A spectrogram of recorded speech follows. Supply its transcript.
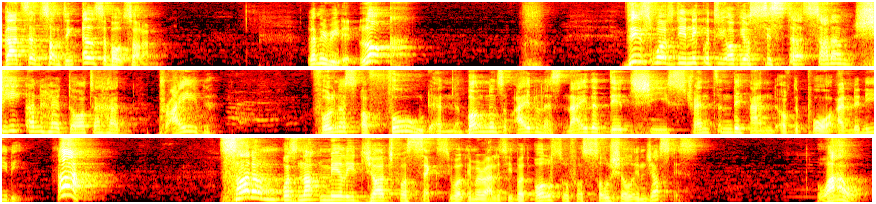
God said something else about Sodom. Let me read it. Look, this was the iniquity of your sister Sodom. She and her daughter had pride, fullness of food, and abundance of idleness. Neither did she strengthen the hand of the poor and the needy. Sodom was not merely judged for sexual immorality, but also for social injustice. Wow.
